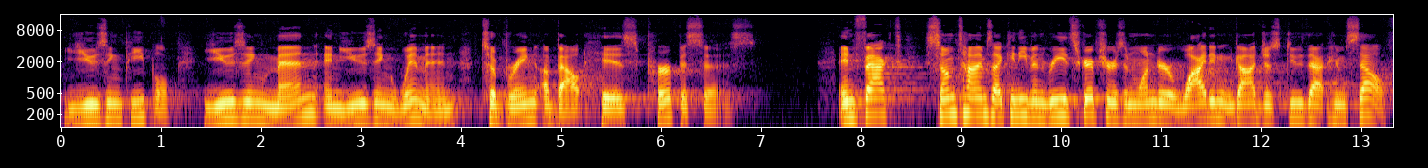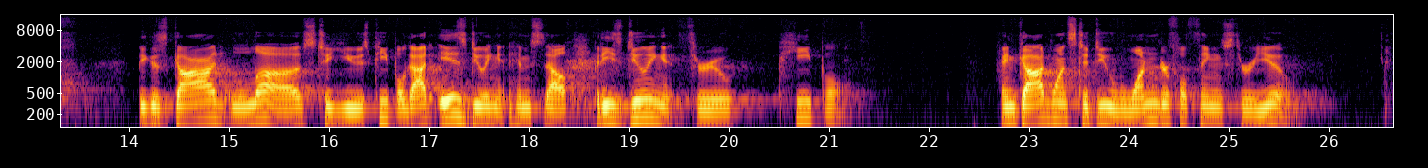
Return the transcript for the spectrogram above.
Using people, using men and using women to bring about His purposes. In fact, sometimes I can even read scriptures and wonder why didn't God just do that Himself? Because God loves to use people. God is doing it Himself, but He's doing it through people. And God wants to do wonderful things through you.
